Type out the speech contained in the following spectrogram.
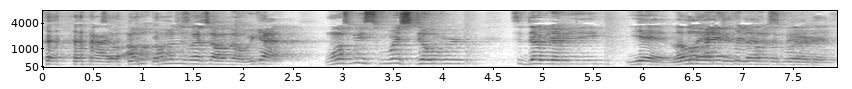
So I'm, I'm gonna just let y'all know we got once we switched over to WWE, Yeah, Lomax Lomax has pretty left much the swerved. building.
